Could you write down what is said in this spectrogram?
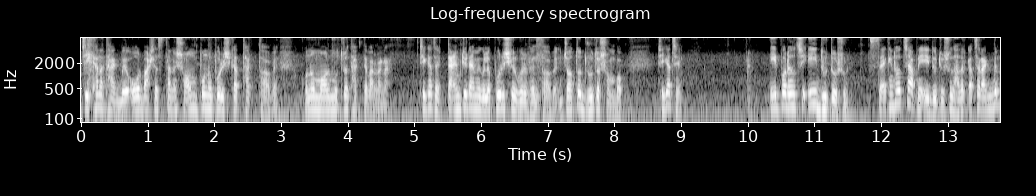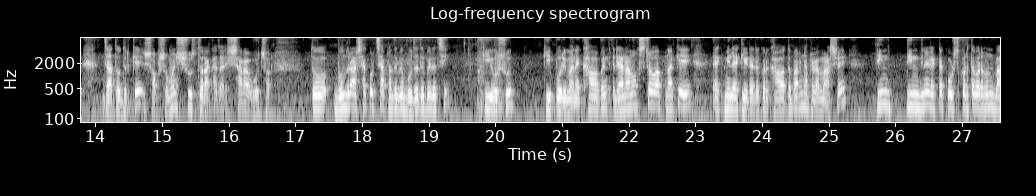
যেখানে থাকবে, ওর বাসস্থানে সম্পূর্ণ পরিষ্কার থাকতে হবে, কোনো মলমূত্র থাকতে পারবে না। ঠিক আছে? টাইম টু টাইম এগুলো পরিষ্কার করে ফেলতে হবে, যত দ্রুত সম্ভব। ঠিক আছে? এরপরে হচ্ছে এই দুটো ওষুধ। সেকেন্ড হচ্ছে আপনি এই দুটো ওষুধ হাতের কাছে রাখবেন যাতে ওদেরকে সবসময় সুস্থ রাখা যায় সারা বছর। তো বন্ধুরা আশা করছি আপনাদেরকে বোঝাতে পেরেছি কি ওষুধ কি পরিমাণে খাওয়াবেন। র্যানামক্সটাও আপনাকে এক মিলে এক লিটার করে খাওয়াতে পারেন। আপনারা মাসে তিন তিন দিনের একটা কোর্স করতে পারবেন বা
